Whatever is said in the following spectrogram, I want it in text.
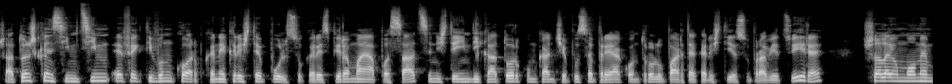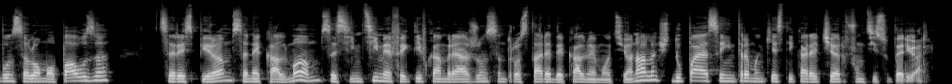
Și atunci când simțim efectiv în corp că ne crește pulsul, că respirăm mai apăsat, sunt niște indicatori cum că a început să preia controlul partea care știe supraviețuire și ăla e un moment bun să luăm o pauză, să respirăm, să ne calmăm, să simțim efectiv că am reajuns într-o stare de calm emoțională și după aia să intrăm în chestii care cer funcții superioare.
